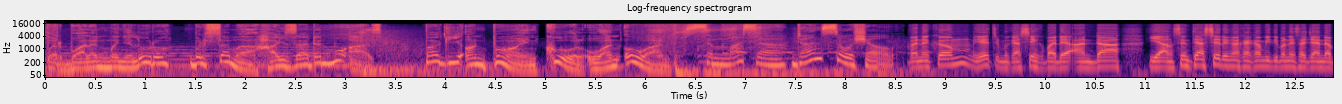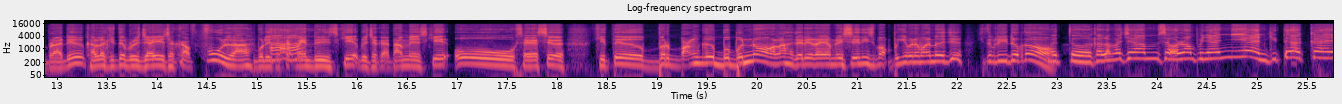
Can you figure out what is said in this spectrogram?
Perbualan menyeluruh bersama Haiza dan Muaz. Pagi on point, cool 101 semasa dan sosial. Assalamualaikum. Ya, terima kasih kepada anda yang sentiasa dengarkan kami di mana saja anda berada. Kalau kita berjaya cakap full lah, boleh cakap Aa. Mandarin sikit, boleh cakap Tamil sikit. Oh, saya rasa kita berbangga berbenar lah jadi rakyat Malaysia ni sebab pergi mana-mana je kita boleh hidup tau. Betul. Kalau macam seorang penyanyi kan, kita akan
